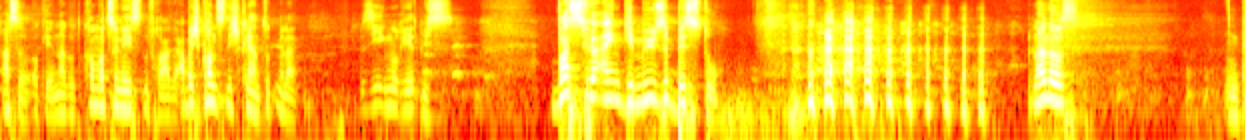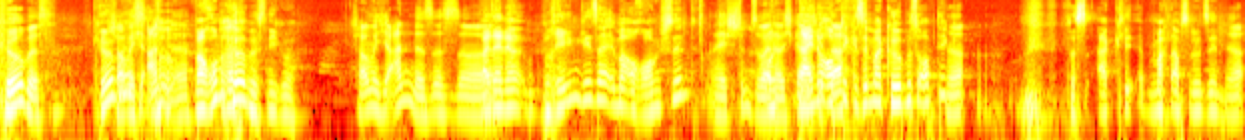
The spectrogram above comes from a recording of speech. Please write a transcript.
Achso, okay, na gut, kommen wir zur nächsten Frage. Aber ich konnte es nicht klären, tut mir leid. Sie ignoriert mich. Was für ein Gemüse bist du? Na los. Ein Kürbis. Kürbis? Schau mich an. Ne? Warum Kürbis, Nico? Schau mich an. Das ist. Äh, Weil deine Brillengläser immer orange sind? ey, stimmt, so weit habe ich gar deine nicht gedacht. Optik ist immer Kürbisoptik? Ja, Das macht absolut Sinn. ja.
